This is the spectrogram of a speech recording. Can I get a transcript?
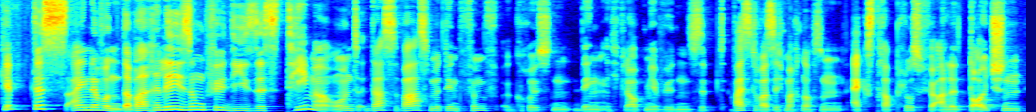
gibt es eine wunderbare Lesung für dieses Thema. Und das war's mit den fünf größten Dingen. Ich glaube, mir würden siebt. Weißt du was? Ich mache noch so ein extra Plus für alle Deutschen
